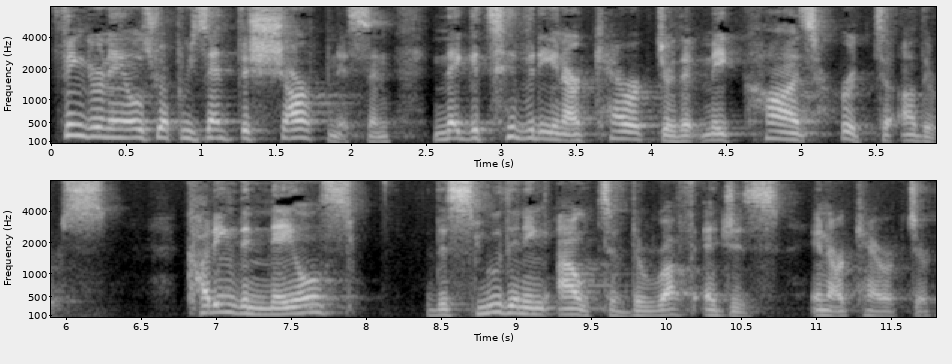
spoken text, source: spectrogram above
Fingernails represent the sharpness and negativity in our character that may cause hurt to others. Cutting the nails, the smoothing out of the rough edges in our character,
